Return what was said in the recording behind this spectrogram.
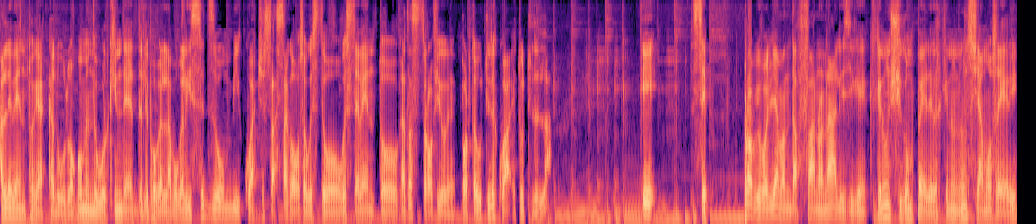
all'evento che è accaduto. Come in The Walking Dead l'apocalisse zombie qua c'è sta sta cosa questo, questo evento catastrofico che porta tutti di qua e tutti di là. E se proprio vogliamo andare a fare un'analisi che, che non ci compete perché noi non siamo seri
